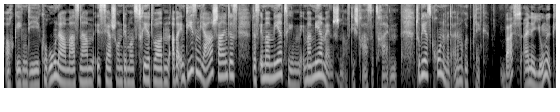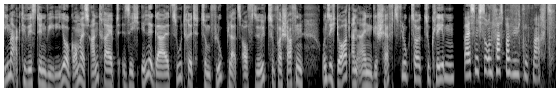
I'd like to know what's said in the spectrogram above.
Auch gegen die Corona-Maßnahmen ist ja schon demonstriert worden. Aber in diesem Jahr scheint es, dass immer mehr Themen, immer mehr Menschen auf die Straße treiben. Tobias Krone mit einem Rückblick. Was eine junge Klimaaktivistin wie Leo Gomez antreibt, sich illegal Zutritt zum Flugplatz auf Sylt zu verschaffen und sich dort an ein Geschäftsflugzeug zu kleben? Weil es mich so unfassbar wütend macht.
